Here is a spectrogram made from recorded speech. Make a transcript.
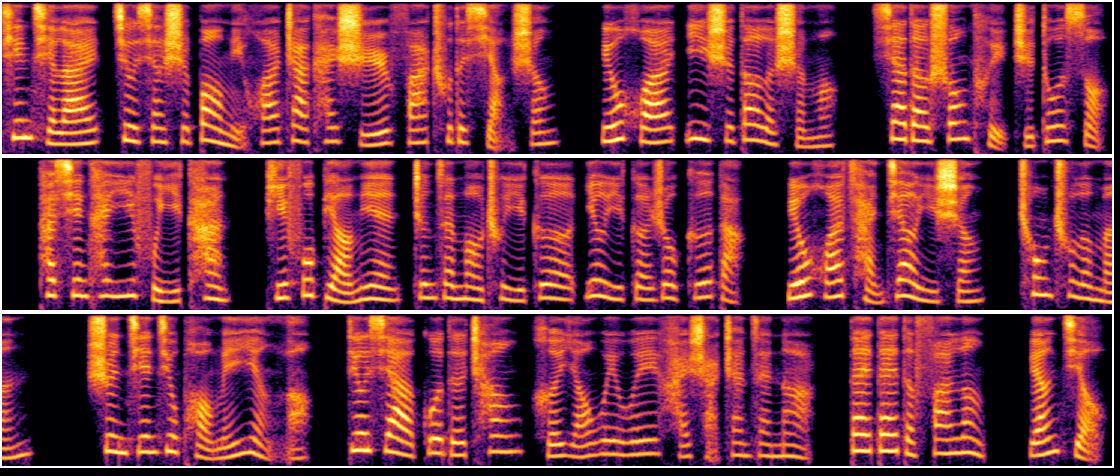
听起来就像是爆米花炸开时发出的响声。刘华意识到了什么，吓到双腿直哆嗦。他掀开衣服一看，皮肤表面正在冒出一个又一个肉疙瘩。刘华惨叫一声，冲出了门，瞬间就跑没影了，丢下郭德昌和姚薇薇还傻站在那儿。呆呆的发愣，良久，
